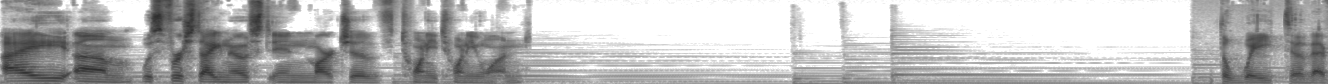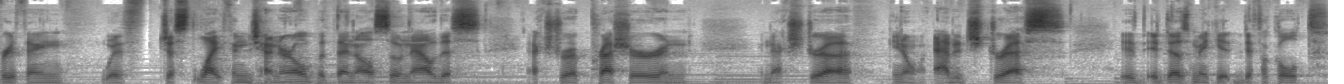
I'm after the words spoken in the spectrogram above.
I um, was first diagnosed in March of 2021. The weight of everything with just life in general, but then also now this extra pressure and, an extra, you know, added stress, it, it does make it difficult.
